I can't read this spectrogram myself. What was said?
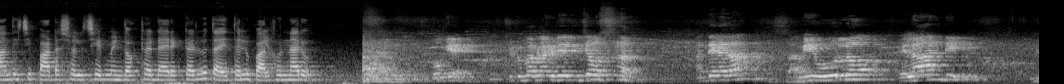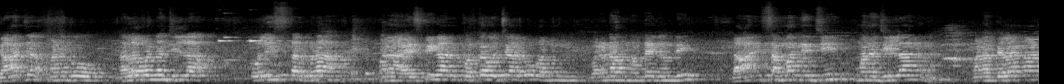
గాంధీజీ పాఠశాల చైర్మన్ డాక్టర్ డైరెక్టర్లు తదితరులు పాల్గొన్నారు. ఓకే. చుట్టుపక్కల విలేజ్ నుంచే వస్తున్నారు. అంతే కదా? మీ ఊర్లో ఎలాంటి గాజా మనకు నల్లగొండ జిల్లా పోలీస్ తరఫున మన ఎస్పీ గారు కొత్తగా వచ్చారు one one and half month అయితే ఉంది దానికి సంబంధించి మన జిల్లాను మన తెలంగాణ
